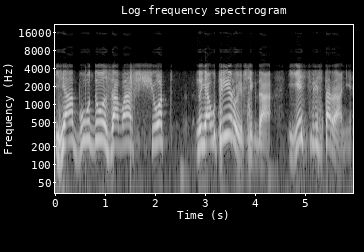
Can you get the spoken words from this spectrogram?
Я буду за ваш счет, ну я утрирую всегда, есть в ресторане.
